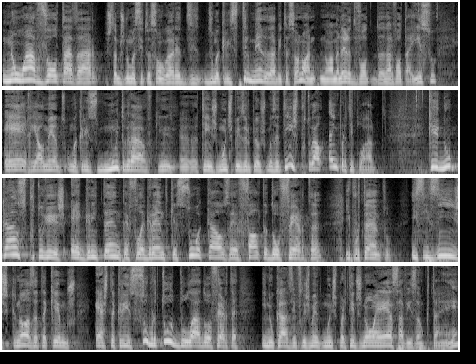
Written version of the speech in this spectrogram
não há volta a dar. Estamos numa situação agora de, de uma crise tremenda da habitação. Não há, não há maneira de, vol- de dar volta a isso. É realmente uma crise muito grave que eh, atinge muitos países europeus, mas atinge Portugal em particular. Que no caso português é gritante, é flagrante que a sua causa é a falta de oferta e, portanto, isso exige que nós ataquemos esta crise, sobretudo do lado da oferta, e no caso, infelizmente, muitos partidos não é essa a visão que têm.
